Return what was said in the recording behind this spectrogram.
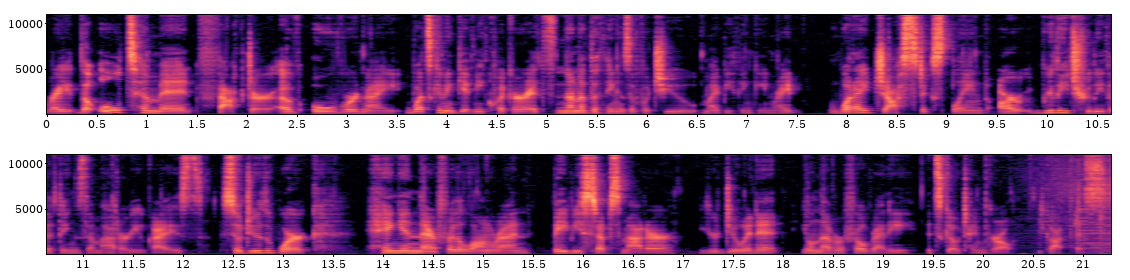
right? The ultimate factor of overnight, what's going to get me quicker? It's none of the things of which you might be thinking, right? What I just explained are really truly the things that matter, you guys. So do the work, hang in there for the long run. Baby steps matter. You're doing it. You'll never feel ready. It's go time, girl. You got this.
